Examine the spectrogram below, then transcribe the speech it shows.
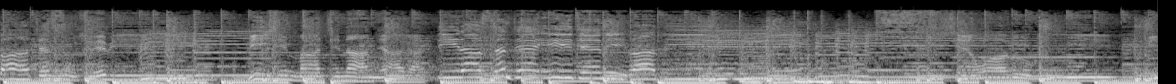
ပါတဲ့ဆုရွှဲပြီးမိရှင်မကျင်နာများကတီရာစံတဲ့အေးချမ်းနေပါသည်ရှင်ဝါကိုဝီမီမိ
